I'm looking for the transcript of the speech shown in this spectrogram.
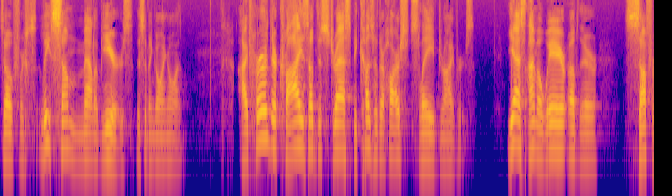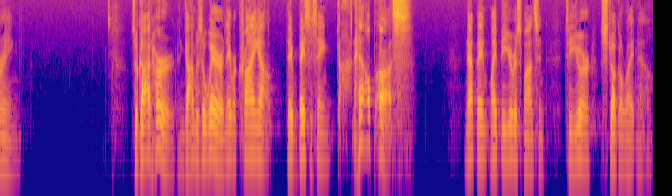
So, for at least some amount of years, this has been going on. I've heard their cries of distress because of their harsh slave drivers. Yes, I'm aware of their suffering. So God heard, and God was aware, and they were crying out. They were basically saying, God, help us. And that might be your response in, to your struggle right now.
